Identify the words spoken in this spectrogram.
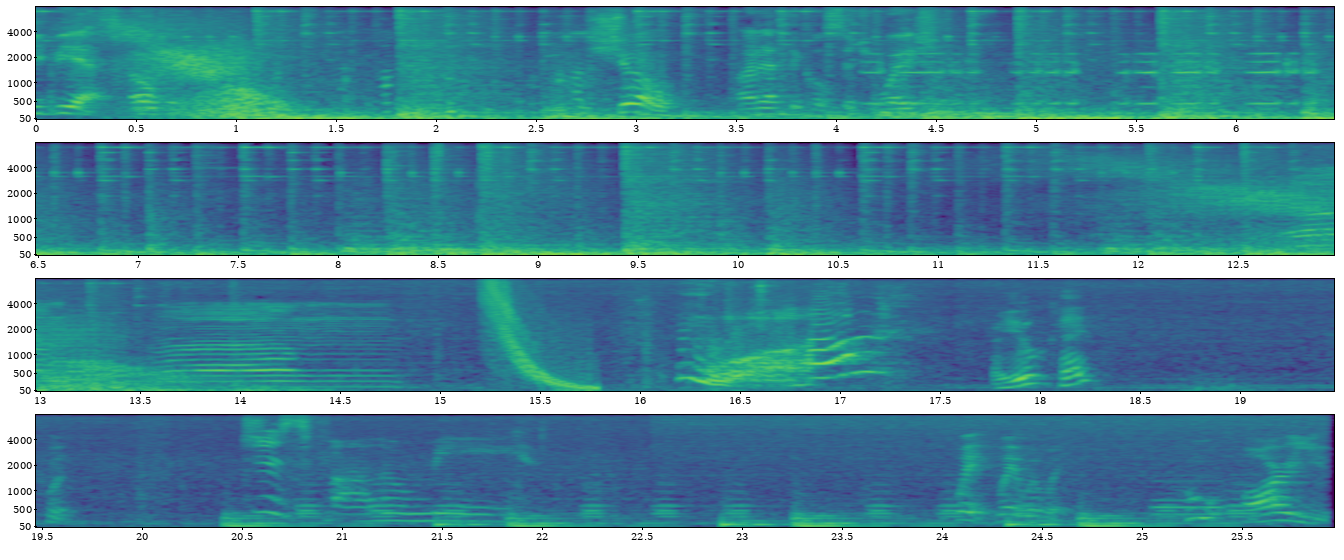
GPS, open. Show unethical situation. Um, um... What? Are you okay? What? Just follow me. Wait, wait, wait, wait. Who are you?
